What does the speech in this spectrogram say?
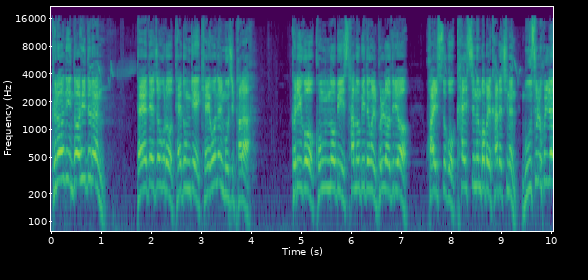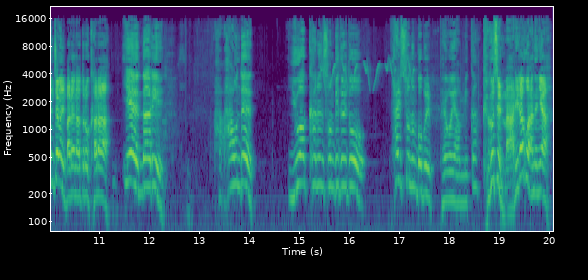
그러니 너희들은 대대적으로 대동계의 개원을 모집하라. 그리고 공노비, 사노비 등을 불러들여 활 쏘고 칼 쓰는 법을 가르치는 무술 훈련장을 마련하도록 하라. 예, 나리. 하, 온데 유학하는 선비들도 활 쏘는 법을 배워야 합니까? 그것을 말이라고 하느냐?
